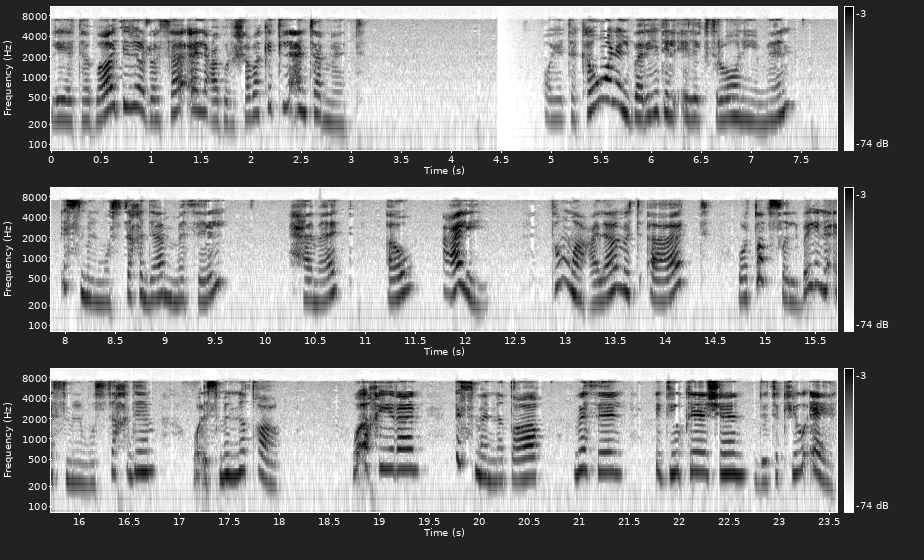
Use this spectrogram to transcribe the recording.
ليتبادل الرسائل عبر شبكة الإنترنت. ويتكون البريد الإلكتروني من اسم المستخدم مثل حمد أو علي. ثم علامة آت وتفصل بين اسم المستخدم واسم النطاق. وأخيرا اسم النطاق مثل education.qa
